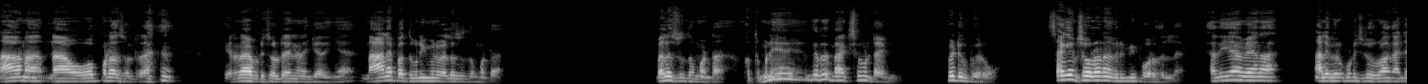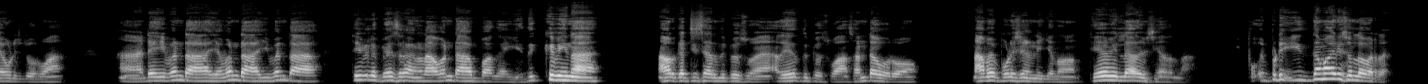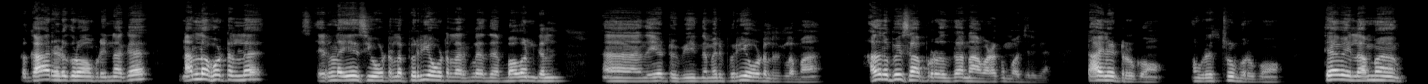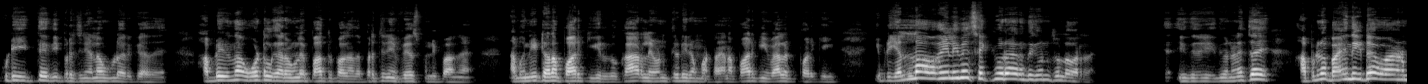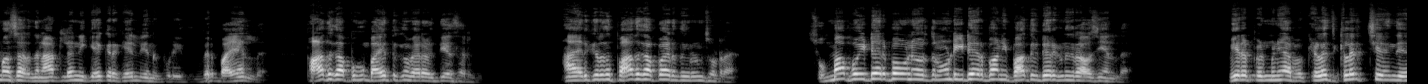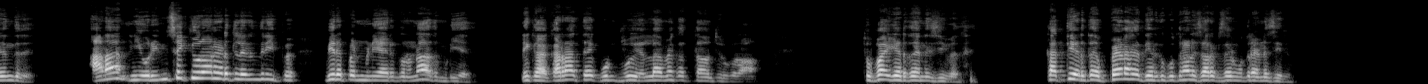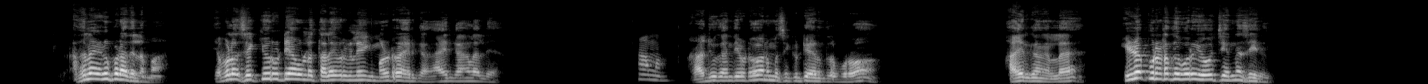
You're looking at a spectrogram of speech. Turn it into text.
நான் நான் நான் ஓப்பனாக சொல்கிறேன் என்னடா இப்படி சொல்கிறேன்னு நினைக்காதீங்க. நானே பத்து மணிக்கு மேலே வெளில சுத்த மாட்டேன். வெளில சுத்த மாட்டேன். பத்து மணிங்கிறது மேக்ஸிமம் டைம் வீட்டுக்கு போயிடுவோம் செகண்ட் ஷோவில் நான் விரும்பி போகிறதில்ல அது ஏன் வேணாம்? நாலு பேர் குடிச்சிட்டு வருவான் கஞ்சா குடிச்சிட்டு வருவான். டே இவன்டா எவன்டா இவன்டா டிவியில் பேசுகிறாங்கடா அவன்டாம்பாங்க எதுக்கு வீணா? நான் ஒரு கட்சி சார்ந்து பேசுவேன் அதை எதிர்த்து பேசுவான் சண்டை வரும். நாம பொலிஷன் நிற்கணும் தேவையில்லாத விஷயம் அதெல்லாம். இப்போ இப்படி இந்த மாதிரி சொல்ல வர்றேன் இப்போ கார் எடுக்கிறோம் அப்படின்னாக்க நல்ல ஹோட்டலில் நல்ல ஏசி ஹோட்டலில் பெரிய ஹோட்டலாக இருக்குல்ல இந்த பவன்கள் இந்த ஏ டு பி இந்த மாதிரி பெரிய ஹோட்டல் இருக்கலாமா அதில் போய் சாப்பிட்றது தான் நான் வழக்கமாக வச்சுருக்கேன். டாய்லெட் இருக்கும் நமக்கு ரெஸ்ட் ரூம் இருக்கும். தேவையில்லாமல் குடி இத்தேதி பிரச்சனையெல்லாம் உள்ளே இருக்காது. அப்படி இருந்தால் ஹோட்டல்காரங்களே பார்த்துப்பாங்க அந்த பிரச்சனையை ஃபேஸ் பண்ணிப்பாங்க. நமக்கு நீட்டான பார்க்கிங் இருக்கும். காரில் எவனும் திடீர மாட்டான். ஏன்னா பார்க்கிங் வேலட் பார்க்கிங் இப்படி எல்லா வகையிலையுமே செக்யூராக இருந்துக்கணும்னு சொல்ல வர்றேன். இது இது நினச்சா அப்படின்னா பயந்துக்கிட்டே வாழணுமா சார்? இந்த நாட்டில் நீ கேட்குற கேள்வி எனக்கு புரியுது. இது பேர் பயம் இல்லை. பாதுகாப்புக்கும் பயத்துக்கும் வேறு வித்தியாசம் இருக்குது நான் இருக்கிறது பாதுகாப்பாக இருந்துக்கணும்னு சொல்கிறேன் சும்மா போயிட்டே இருப்பா உன்னை ஒருத்தன் நோண்டிக்கிட்டே இருப்பான் நீ பார்த்துக்கிட்டே இருக்கணுங்கிற அவசியம் இல்லை. வீர பெண்மணி அப்போ கிளர்ச்சி கிளர்ச்சி எழுந்து எழுந்துரு. ஆனால் நீ ஒரு இன்செக்யூரான இடத்துல இருந்து நீ இப்போ வீர பெண்மணியாக இருக்கணும்னா அது முடியாது. நீ க கராத்தே குன்பு எல்லாமே கத்தான் வச்சுருக்குறோம். துப்பாக்கி எடுத்தா என்ன செய்வது? கத்தி எடுத்த பேட கத்தி எடுத்து குத்துனாலும் சரக்கு சரக்கு குத்துனா என்ன செய்யுது அதெல்லாம் எடுபடாது இல்லைம்மா. எவ்வளோ செக்யூரிட்டியாக உள்ள தலைவர்களே இங்கே மர்டர் ஆயிருக்காங்க. ஆயிருக்காங்களா இல்லையா? ராஜீவ் காந்தியோடவா நம்ம செக்யூரிட்டியாக இருந்துட போகிறோம் ஆயிருக்காங்கல்ல? இழப்பு நடந்த பிறகு யோசிச்சு என்ன செய்யுது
